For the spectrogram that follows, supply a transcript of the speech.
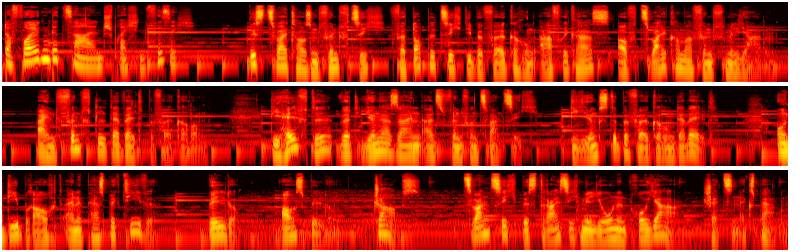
Doch folgende Zahlen sprechen für sich. Bis 2050 verdoppelt sich die Bevölkerung Afrikas auf 2,5 Milliarden, ein Fünftel der Weltbevölkerung. Die Hälfte wird jünger sein als 25, die jüngste Bevölkerung der Welt. Und die braucht eine Perspektive. Bildung, Ausbildung, Jobs. 20 bis 30 Millionen pro Jahr, schätzen Experten.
